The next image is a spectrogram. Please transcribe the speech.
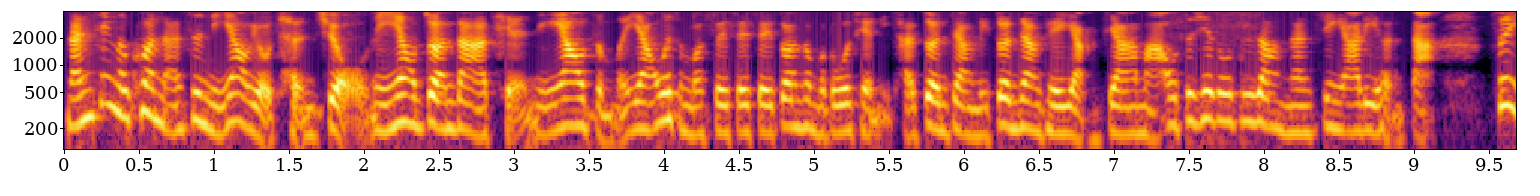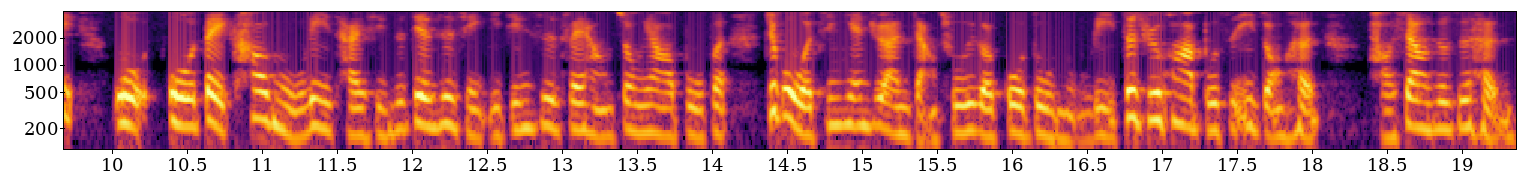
男性的困难是你要有成就，你要赚大钱，你要怎么样？为什么谁谁谁赚这么多钱，你才赚这样？你赚这样可以养家吗？哦，这些都是让男性压力很大，所以。我我得靠努力才行，这件事情已经是非常重要的部分。结果我今天居然讲出一个过度努力这句话，不是一种很好像就是很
